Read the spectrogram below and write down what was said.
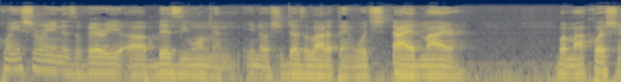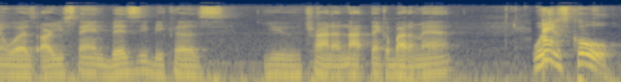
Queen Shireen is a very uh, busy woman. You know, she does a lot of things, which I admire. But my question was, are you staying busy because you trying to not think about a man? Which I- is cool.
